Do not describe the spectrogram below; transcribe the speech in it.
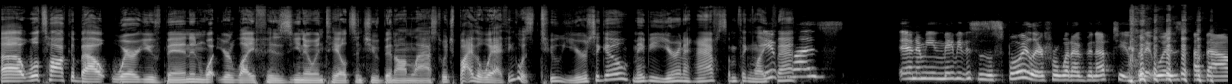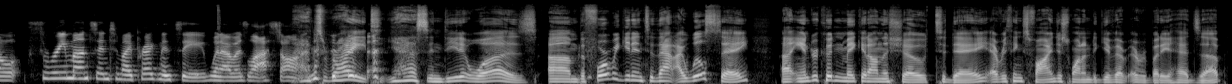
Uh, we'll talk about where you've been and what your life has, you know, entailed since you've been on last. Which, by the way, I think it was two years ago, maybe a year and a half, something like it that. It was, and I mean, maybe this is a spoiler for what I've been up to, but it was about three months into my pregnancy when I was last on. That's right. yes, indeed, it was. Um, before we get into that, I will say uh, Andrew couldn't make it on the show today. Everything's fine. Just wanted to give everybody a heads up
